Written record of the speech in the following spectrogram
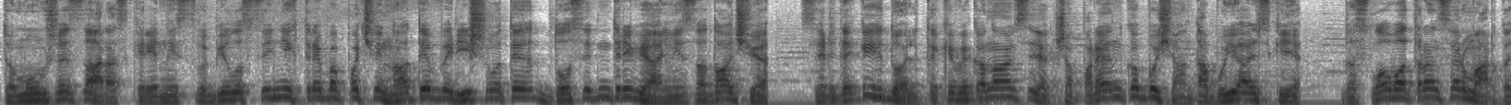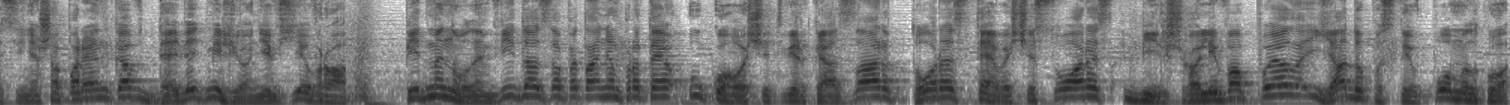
Тому вже зараз керівництво білосиніх треба починати вирішувати досить нетривіальні задачі, серед яких долі таки виконавців, як Шапаренко, Бущан та Буяльський. До слова, трансфермарт оцінює Шапаренка в 9 мільйонів євро. Під минулим відео запитанням про те, у кого з четвірки Азар, Торес, Тевес чи Суарес більш голів АПЛ, я допустив помилку.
